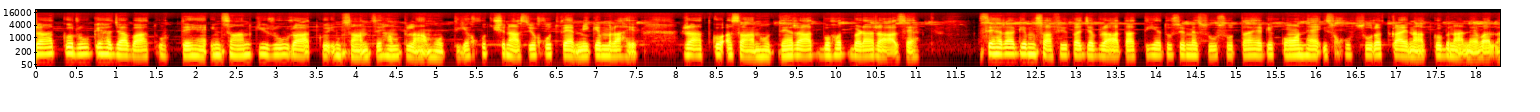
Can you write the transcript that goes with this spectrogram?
رات کو روح کے حجابات اٹھتے ہیں۔ انسان کی روح رات کو انسان سے ہم کلام ہوتی ہے۔ خود شناسی و خود فہمی کے مراحل رات کو آسان ہوتے ہیں۔ رات بہت بڑا راز ہے۔ صحرا کے مسافر پر جب رات آتی ہے تو اسے محسوس ہوتا ہے کہ کون ہے اس خوبصورت کائنات کو بنانے والا۔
